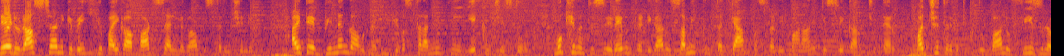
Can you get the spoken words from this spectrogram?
నేడు రాష్ట్రానికి వెయ్యికి పైగా పాఠశాలలుగా విస్తరించింది. అయితే భిన్నంగా ఉన్న ఈ వ్యవస్థలన్నింటినీ ఏకం చేస్తూ ముఖ్యమంత్రి శ్రీ రేవంత్ రెడ్డి గారు సమీకృత క్యాంపస్ల నిర్మాణానికి శ్రీకారం చుట్టారు. మధ్యతరగతి కుటుంబాలు ఫీజుల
